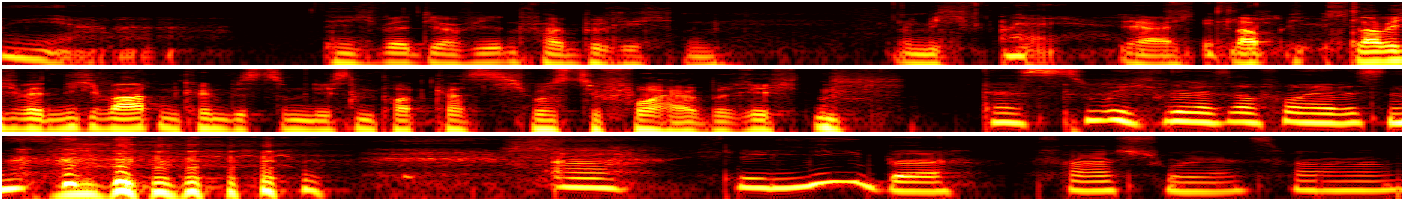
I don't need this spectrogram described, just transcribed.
Ja. Ich werde dir auf jeden Fall berichten. Und ich, ja, ich glaube, ich, glaub, ich werde nicht warten können bis zum nächsten Podcast. Ich muss dir vorher berichten. Das du, ich will das auch vorher wissen. ah, ich liebe Fahrschule. Es war.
